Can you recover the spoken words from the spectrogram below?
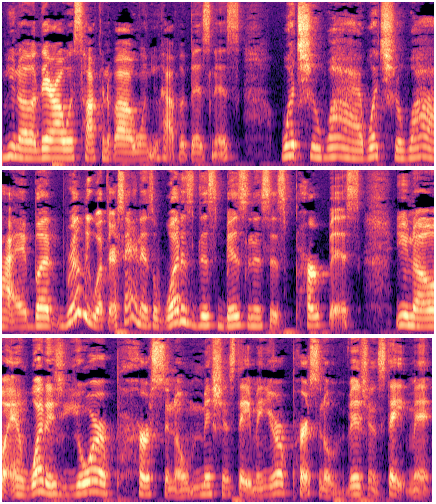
you know, they're always talking about when you have a business, what's your why what's your why but really what they're saying is what is this business's purpose you know and what is your personal mission statement your personal vision statement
